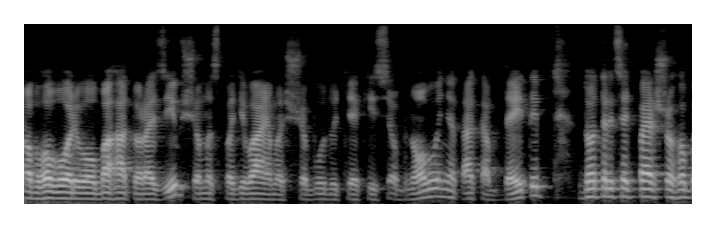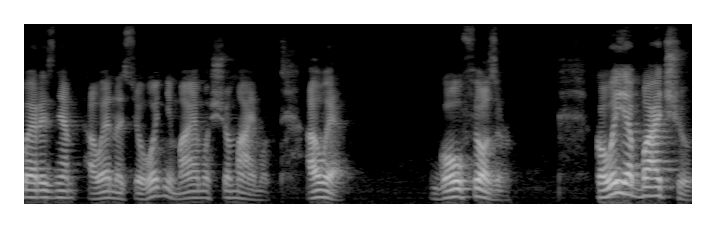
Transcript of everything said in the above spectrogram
обговорював багато разів. Що ми сподіваємося, що будуть якісь обновлення, так апдейти до 31 березня. Але на сьогодні маємо, що маємо. Але go further. Коли я бачу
